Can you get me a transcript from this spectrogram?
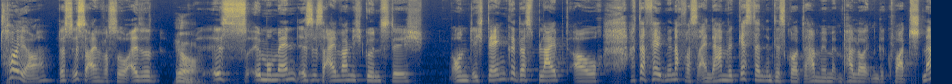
teuer. Das ist einfach so. Also ja. ist im Moment ist es einfach nicht günstig. Und ich denke, das bleibt auch. Ach, da fällt mir noch was ein. Da haben wir gestern in Discord, da haben wir mit ein paar Leuten gequatscht, ne?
